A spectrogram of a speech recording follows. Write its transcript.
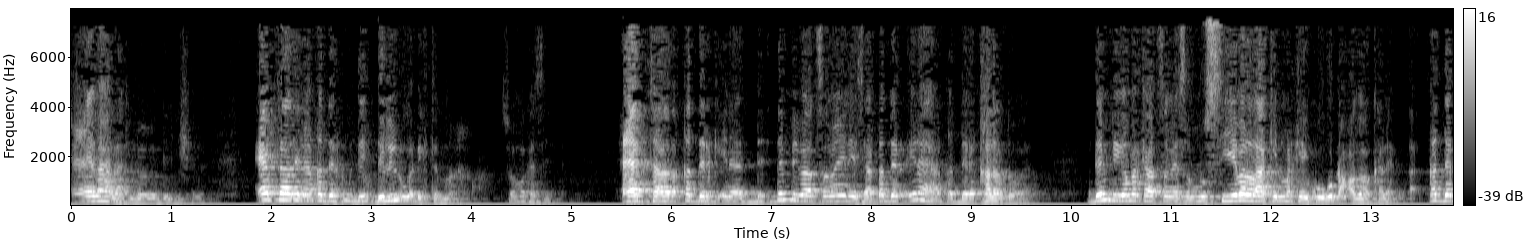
Ceebaha laakiin looma deliishada ceebtaada inaad qadarka daliil uga dhigta ma aha soo ma kasi? Ceebtaada qadarka inaad dembi baad samaynaysaa qadar ilaaha qadare qalad waa dembiga markaad samayso musiibo laakiin markay kugu dhacdoo kale qadar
